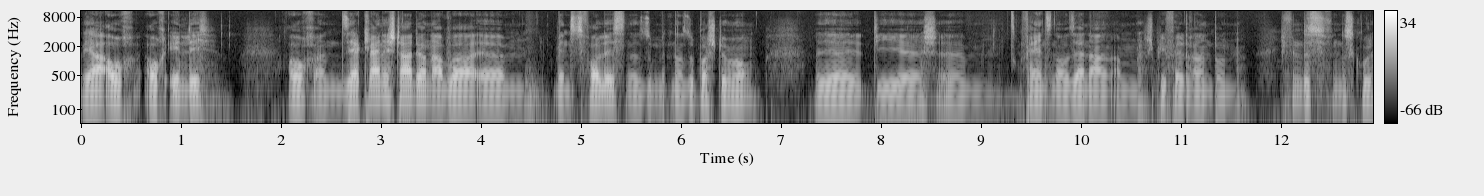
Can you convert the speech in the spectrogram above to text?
ja auch, auch ähnlich. Auch ein sehr kleines Stadion, aber ähm, wenn es voll ist, eine, mit einer super Stimmung. Die, die äh, ähm, Fans sind auch sehr nah am Spielfeldrand und ich finde das, find das cool.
